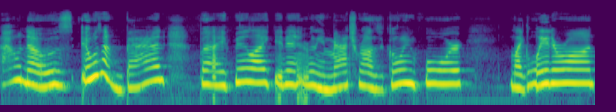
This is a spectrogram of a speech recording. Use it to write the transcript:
I don't know. It was, it wasn't bad, but I feel like it didn't really match what I was going for. Like later on,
